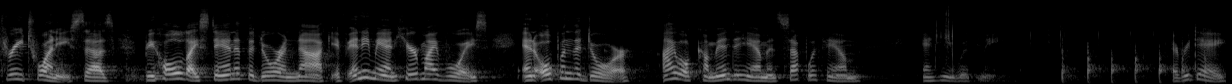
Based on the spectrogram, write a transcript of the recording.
3:20 says, "Behold, I stand at the door and knock. If any man hear my voice and open the door, I will come into him and sup with him, and he with me." Every day,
